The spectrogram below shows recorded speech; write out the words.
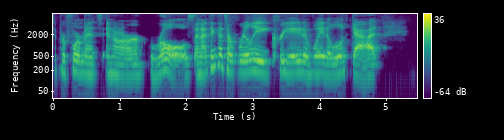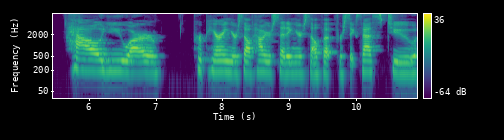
the performance in our roles. And I think that's a really creative way to look at how you are preparing yourself, how you're setting yourself up for success to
